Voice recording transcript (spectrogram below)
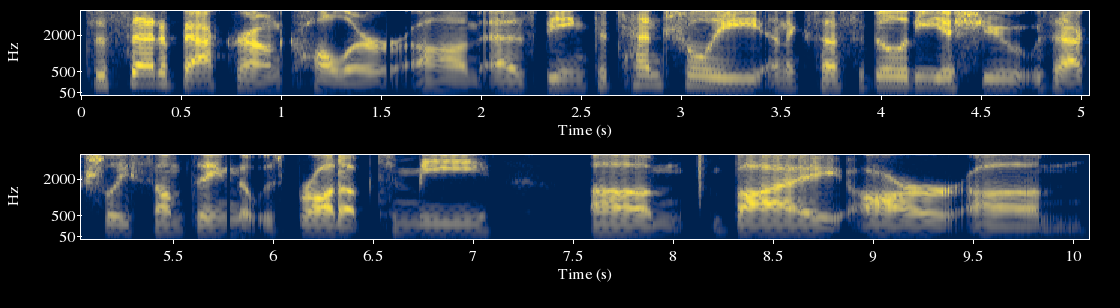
to set a background color um, as being potentially an accessibility issue. It was actually something that was brought up to me um, by our um,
